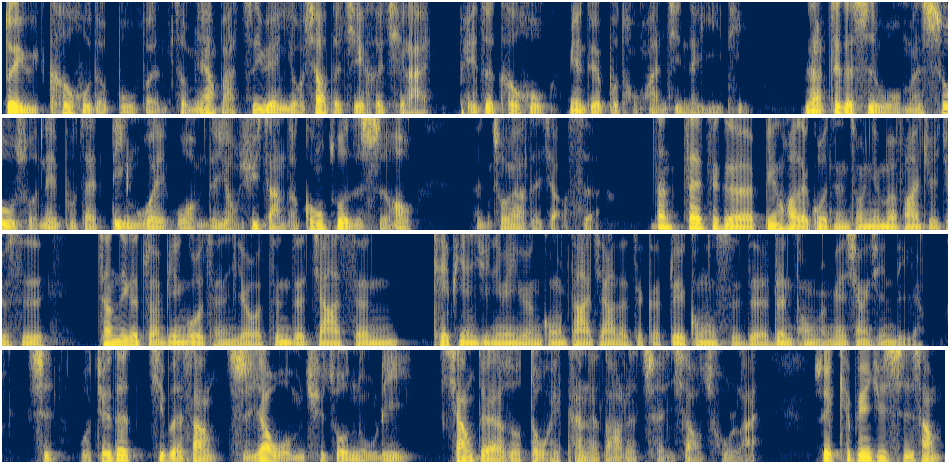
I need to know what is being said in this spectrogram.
对于客户的部分，怎么样把资源有效的结合起来，陪着客户面对不同环境的议题。那这个是我们事务所内部在定位我们的永续长的工作的时候很重要的角色。那在这个变化的过程中，你有没有发觉，就是这样的一个转变过程，有真的加深 KPMG 里面员工大家的这个对公司的认同感跟向心力啊？是，我觉得基本上只要我们去做努力，相对来说都会看得到它的成效出来。所以 KPMG 事实上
